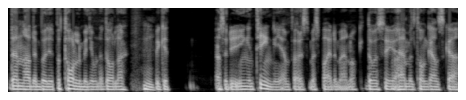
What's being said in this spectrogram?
Den hade en budget på 12 miljoner dollar, Mm. vilket alltså det är ingenting i jämförelse med Spiderman och då ser ju. Hamilton ganska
